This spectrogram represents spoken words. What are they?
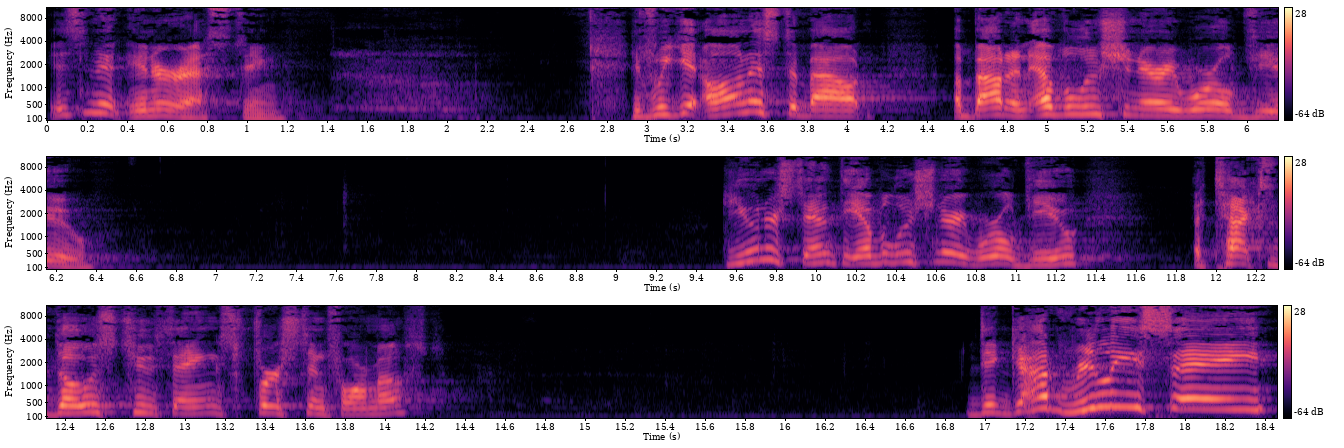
Isn't it interesting? If we get honest about, about an evolutionary worldview, do you understand that the evolutionary worldview attacks those two things first and foremost? Did God really say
